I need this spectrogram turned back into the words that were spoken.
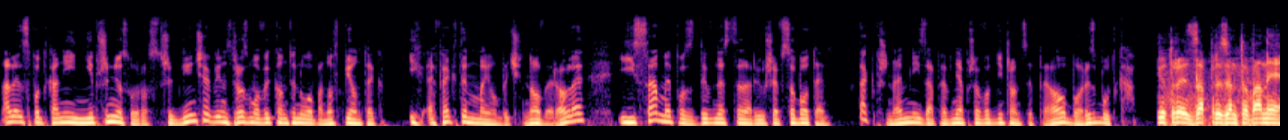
ale spotkanie nie przyniosło rozstrzygnięcia, więc rozmowy kontynuowano w piątek. Ich efektem mają być nowe role i same pozytywne scenariusze w sobotę. Tak przynajmniej zapewnia przewodniczący PO Borys Budka. Jutro jest zaprezentowany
